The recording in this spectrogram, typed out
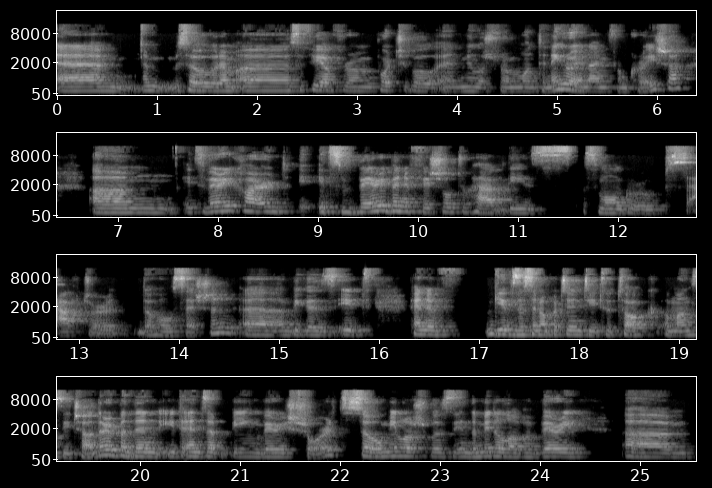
Um, so um, uh, Sofia from Portugal and Milos from Montenegro, and I'm from Croatia. Um, it's very hard. It's very beneficial to have these small groups after the whole session uh, because it kind of gives us an opportunity to talk amongst each other. But then it ends up being very short. So Milos was in the middle of a very um,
